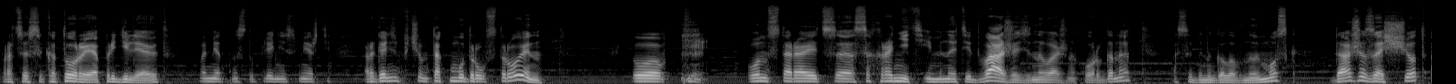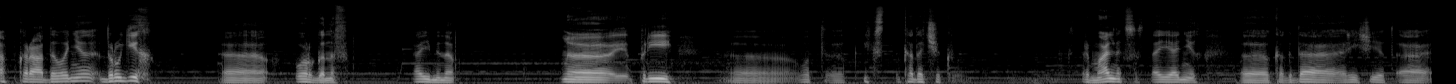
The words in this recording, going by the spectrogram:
процессы, которые определяют момент наступления смерти. Организм причем так мудро устроен, что он старается сохранить именно эти два жизненно важных органа, особенно головной мозг, даже за счет обкрадывания других э, органов, а именно э, при э, вот э, когда человек экстремальных состояниях, э, когда речь идет о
